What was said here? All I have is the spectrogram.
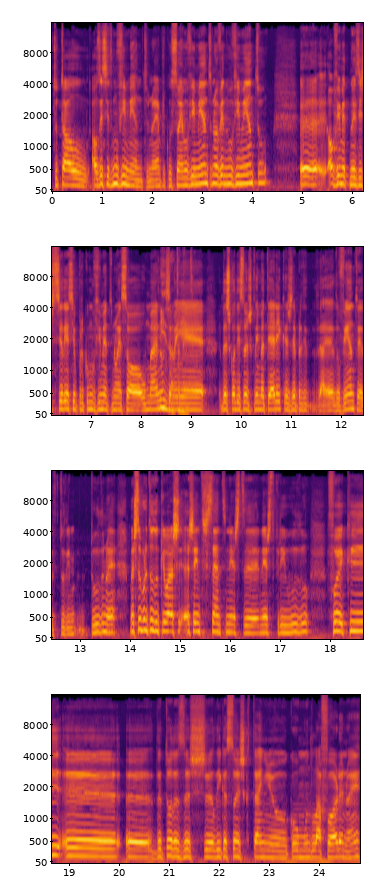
total ausência de movimento, não é? Porque o som é movimento, não havendo movimento, Uh, obviamente não existe silêncio porque o movimento não é só humano, Exatamente. também é das condições climatéricas, é, é do vento, é de tudo, tudo, não é? Mas sobretudo o que eu acho, achei interessante neste, neste período foi que uh, uh, de todas as ligações que tenho com o mundo lá fora, não é?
